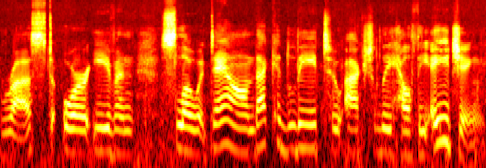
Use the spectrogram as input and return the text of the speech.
rust or even slow it down, that could lead to actually healthy aging.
